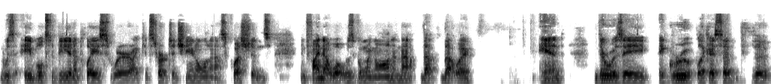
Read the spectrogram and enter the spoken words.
was able to be in a place where i could start to channel and ask questions and find out what was going on in that that that way. And there was a a group like i said the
